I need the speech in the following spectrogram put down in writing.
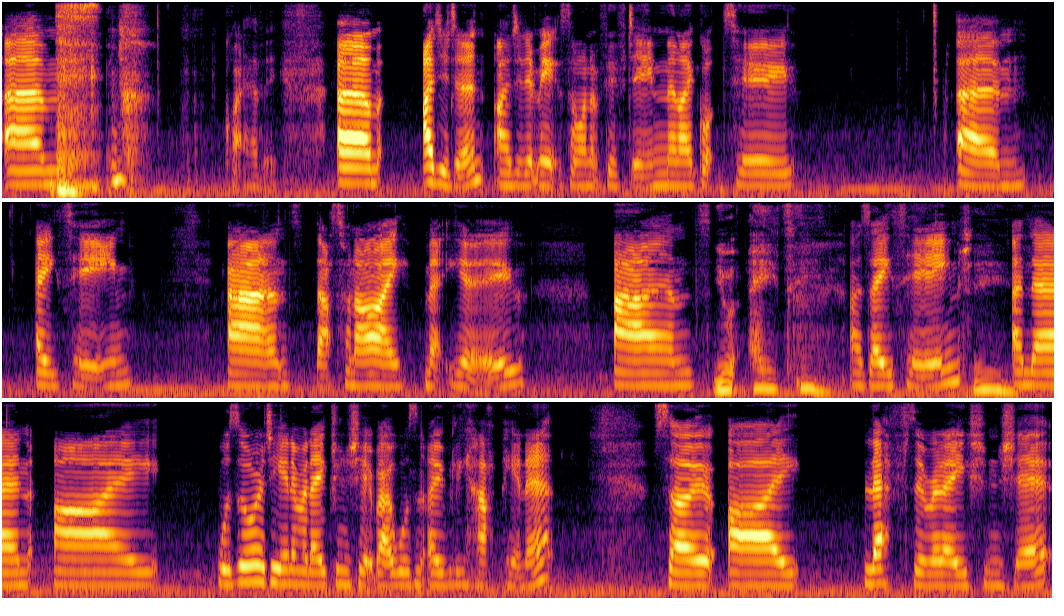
Um, quite heavy. Um, I didn't. I didn't meet someone at fifteen. And then I got to um, eighteen, and that's when I met you. And you were 18. I was 18. Jeez. And then I was already in a relationship, but I wasn't overly happy in it. So I left the relationship,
